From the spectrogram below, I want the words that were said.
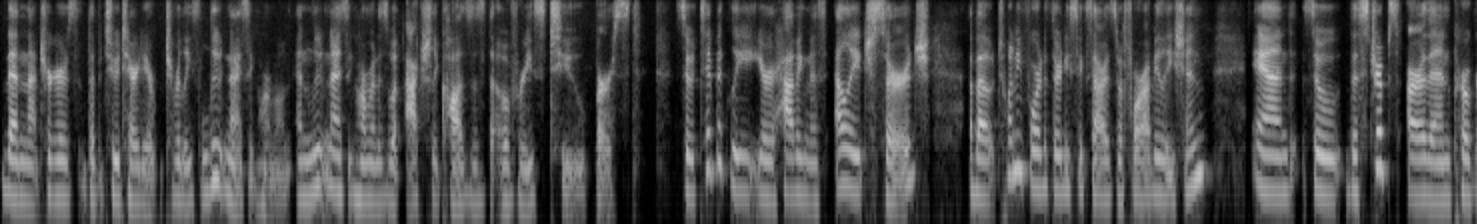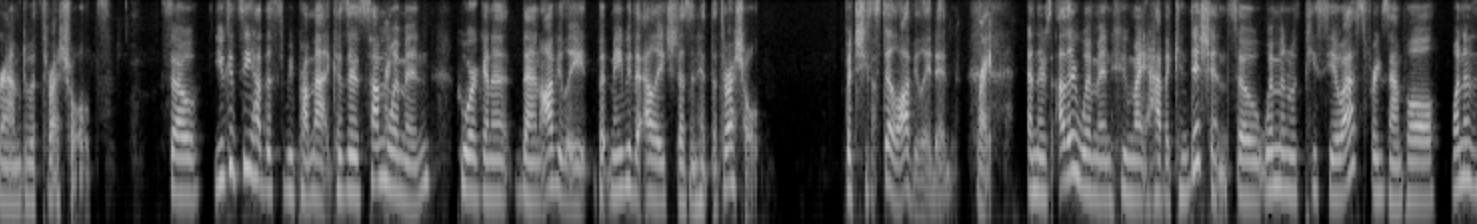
then that triggers the pituitary to, to release luteinizing hormone. And luteinizing hormone is what actually causes the ovaries to burst. So typically, you're having this LH surge about 24 to 36 hours before ovulation. And so the strips are then programmed with thresholds. So you can see how this can be problematic because there's some Right. women who are going to then ovulate, but maybe the LH doesn't hit the threshold, but she's still ovulated. Right. And there's other women who might have a condition. So women with PCOS, for example, one of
